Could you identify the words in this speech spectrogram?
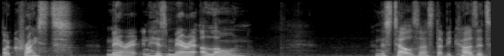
but Christ's merit and His merit alone. And this tells us that because it's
